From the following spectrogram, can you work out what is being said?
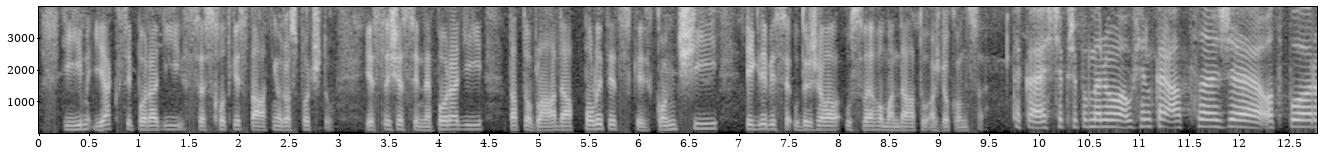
s tím, jak si poradí se schodky státního rozpočtu. Jestliže si neporadí, tato vláda politicky končí, i kdyby se udržela u svého mandátu až do konce. Tak a ještě připomenu a už jen krátce, že odpor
